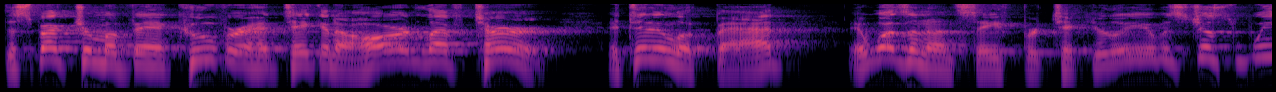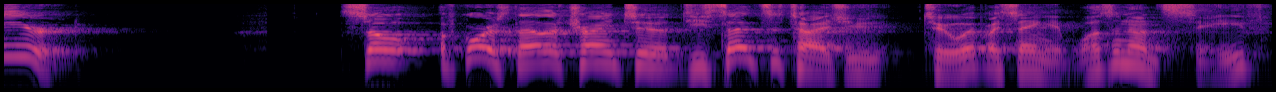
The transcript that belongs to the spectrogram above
The spectrum of Vancouver had taken a hard left turn. It didn't look bad. It wasn't unsafe, particularly. It was just weird. So, of course, now they're trying to desensitize you to it by saying it wasn't unsafe.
